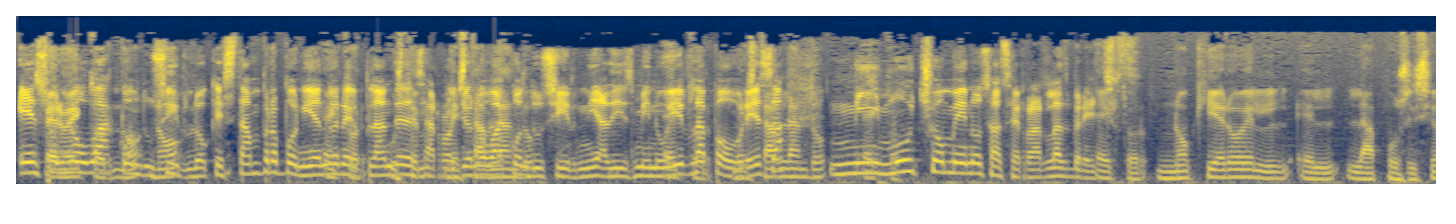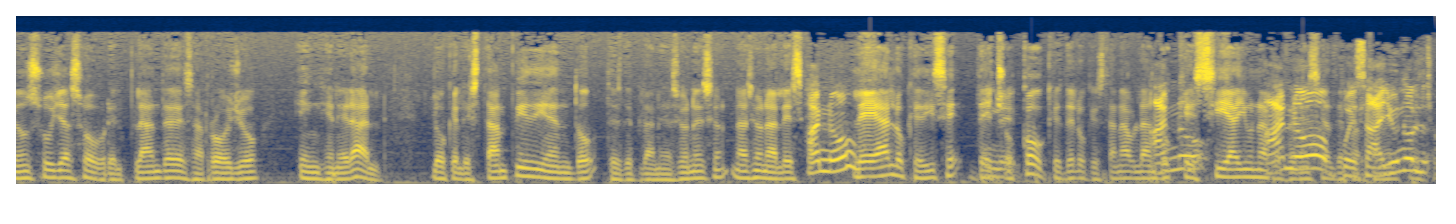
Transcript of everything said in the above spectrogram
Eso Pero, no Héctor, va a conducir, no. lo que están proponiendo en el plan de desarrollo no va a conducir ni a disminuir Héctor, la pobreza, hablando- ni mucho menos a cerrar las brechas. Héctor, no quiero el- el- la posición suya sobre el plan de desarrollo en general. Lo que le están pidiendo desde Planeación Nacio- Nacional es Ah, no. lea lo que dice de Chocó, que es de lo que están hablando, Ah, no. que sí hay una ah, referencia no, al pues hay unos,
